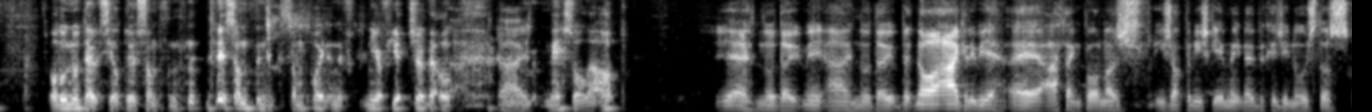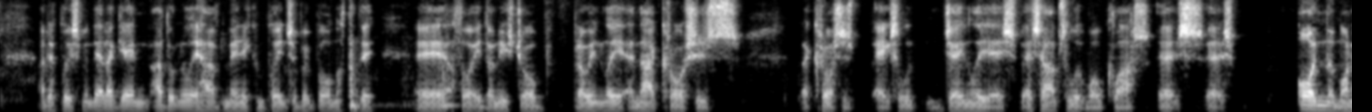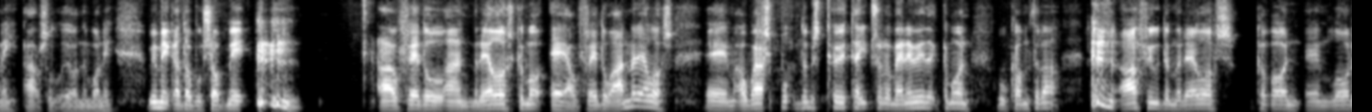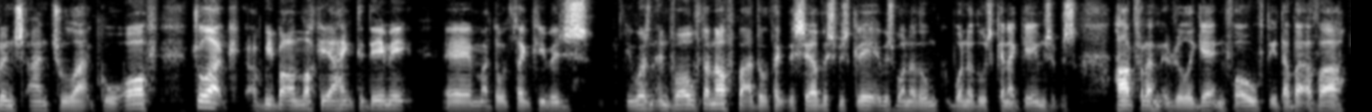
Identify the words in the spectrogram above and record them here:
although no doubt he'll do something, do something at some point in the near future that'll uh, mess all that up. Yeah, no doubt, mate. Uh, no doubt. But no, I agree with you. Uh, I think Borna's he's up in his game right now because he knows there's a replacement there. Again, I don't really have many complaints about Borna today. Uh, I thought he'd done his job brilliantly, and that cross is the cross is excellent. Generally, it's it's absolute world class. It's it's on the money, absolutely on the money. We make a double sub, mate. Alfredo and Morelos come on. Eh, Alfredo and Morelos. Um, I wish there was two types of them anyway that come on. We'll come to that. Arfield and Morelos come on. Um, Lawrence and Čolak go off. Čolak a wee bit unlucky, I think, today, mate. Um, I don't think he was he wasn't involved enough, but I don't think the service was great. It was one of them one of those kind of games. It was hard for him to really get involved. He had a bit of a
